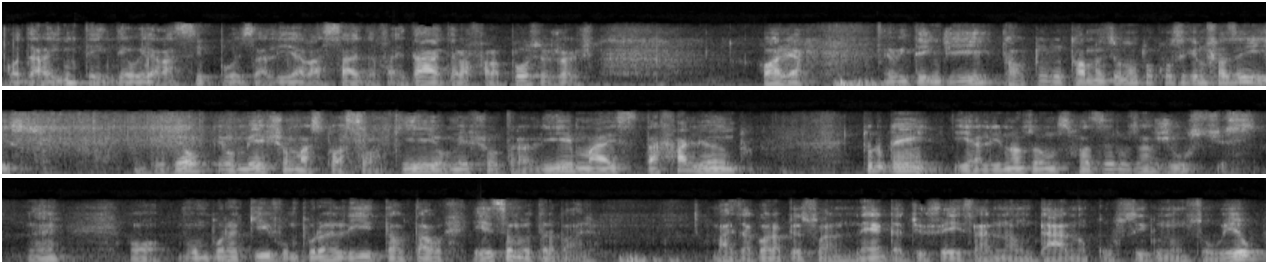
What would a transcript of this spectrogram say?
quando ela entendeu e ela se pôs ali, ela sai da vaidade, ela fala, poxa, Jorge, olha, eu entendi, tal, tudo, tal, mas eu não estou conseguindo fazer isso. Entendeu? Eu mexo numa situação aqui, eu mexo outra ali, mas está falhando. Tudo bem, e ali nós vamos fazer os ajustes, né? Ó, vamos por aqui, vamos por ali, tal, tal. Esse é o meu trabalho. Mas agora a pessoa nega de vez, ah, não dá, não consigo, não sou eu,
